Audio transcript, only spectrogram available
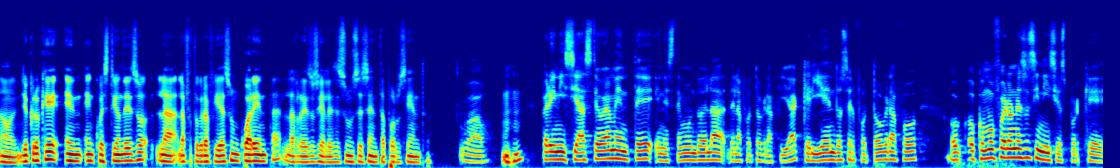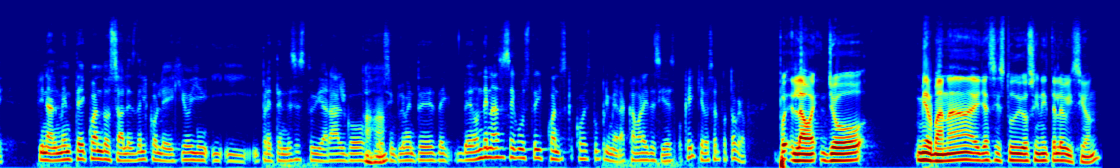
No, yo creo que en, en cuestión de eso, la, la fotografía es un 40, las redes sociales es un 60%. Wow. Ujú. Pero iniciaste, obviamente, en este mundo de la, de la fotografía queriendo ser fotógrafo. O, o cómo fueron esos inicios? Porque finalmente cuando sales del colegio y, y- y- y pretendes estudiar algo, Ajá. o simplemente desde de dónde nace ese gusto y cuándo es que coges tu primera cámara y decides, ok, quiero ser fotógrafo. Pues la- yo, mi hermana, ella sí estudió cine y televisión.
